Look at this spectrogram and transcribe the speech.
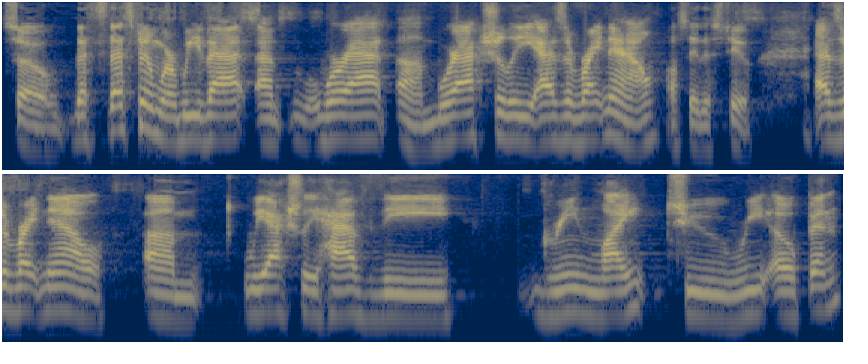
So that's that's been where we've at. Um, we're at. Um, we're actually as of right now. I'll say this too. As of right now, um, we actually have the green light to reopen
